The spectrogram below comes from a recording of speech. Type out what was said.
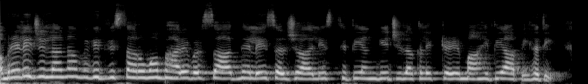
અમરેલી જિલ્લાના વિવિધ વિસ્તારોમાં ભારે વરસાદને લઈ સર્જાયેલી સ્થિતિ અંગે જિલ્લા કલેક્ટરે માહિતી આપી હતી.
